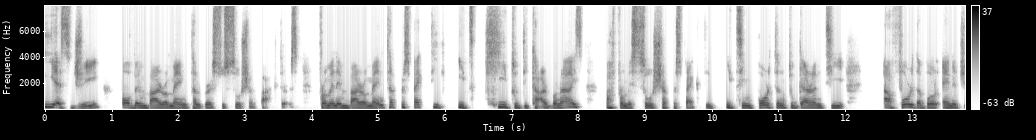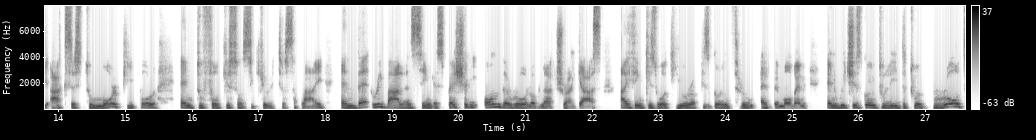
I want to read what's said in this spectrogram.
ESG of environmental versus social factors. From an environmental perspective, it's key to decarbonize, but from a social perspective, it's important to guarantee affordable energy access to more people and to focus on security of supply. And that rebalancing, especially on the role of natural gas, I think is what Europe is going through at the moment, and which is going to lead to a broad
